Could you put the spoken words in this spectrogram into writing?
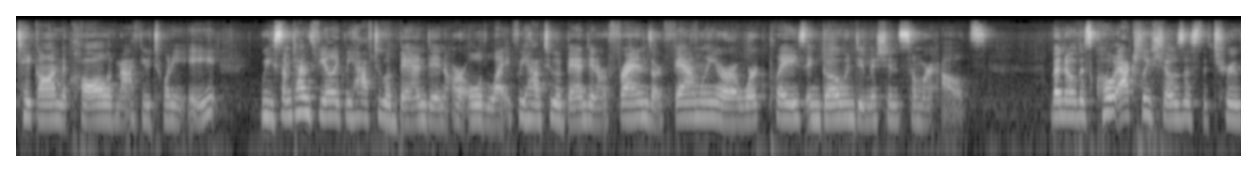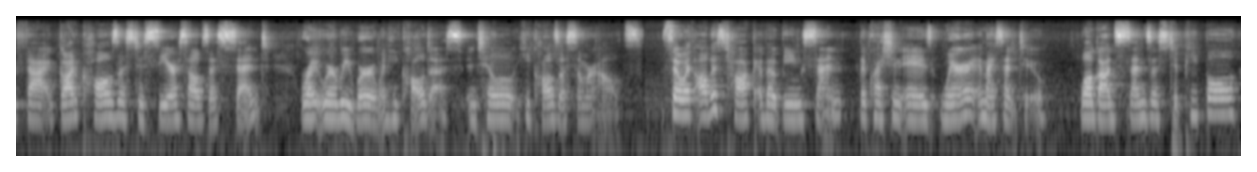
take on the call of Matthew 28, we sometimes feel like we have to abandon our old life. We have to abandon our friends, our family, or our workplace and go and do missions somewhere else. But no, this quote actually shows us the truth that God calls us to see ourselves as sent right where we were when He called us until He calls us somewhere else. So, with all this talk about being sent, the question is where am I sent to? Well, God sends us to people,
